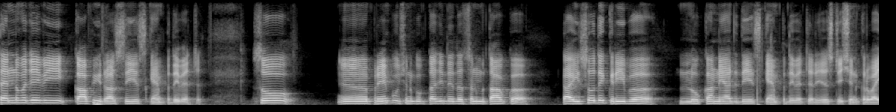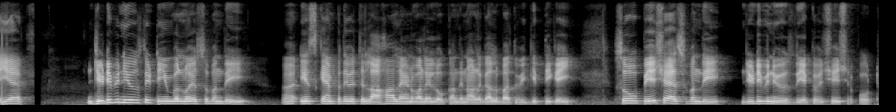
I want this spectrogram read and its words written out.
3 ਵਜੇ ਵੀ ਕਾਫੀ ਰਸ਼ ਸੀ ਇਸ ਕੈਂਪ ਦੇ ਵਿੱਚ। ਸੋ ਪ੍ਰੇਮ ਭੂਸ਼ਣ ਗੁਪਤਾ ਜੀ ਦੇ ਦੱਸਣ ਮੁਤਾਬਕ 250 ਦੇ ਕਰੀਬ ਲੋਕਾਂ ਨੇ ਅੱਜ ਦੇ ਇਸ ਕੈਂਪ ਦੇ ਵਿੱਚ ਰਜਿਸਟ੍ਰੇਸ਼ਨ ਕਰਵਾਈ ਹੈ। ਜੀਡੀਪੀ ਨਿਊਜ਼ ਦੀ ਟੀਮ ਵੱਲੋਂ ਇਸ ਸੰਬੰਧੀ ਇਸ ਕੈਂਪ ਦੇ ਵਿੱਚ ਲਾਹਾ ਲੈਣ ਵਾਲੇ ਲੋਕਾਂ ਦੇ ਨਾਲ ਗੱਲਬਾਤ ਵੀ ਕੀਤੀ ਗਈ। ਸੋ, ਪੇਸ਼ ਹੈ ਇਸ ਸੰਬੰਧੀ ਜੀਡੀਪੀ ਨਿਊਜ਼ ਦੀ ਇੱਕ ਵਿਸ਼ੇਸ਼ ਰਿਪੋਰਟ।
